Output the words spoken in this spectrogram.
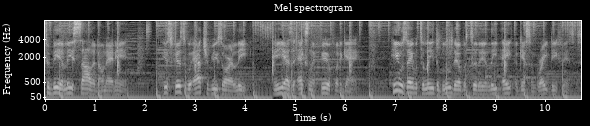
to be at least solid on that end. His physical attributes are elite, and he has an excellent feel for the game. He was able to lead the Blue Devils to the Elite Eight against some great defenses.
